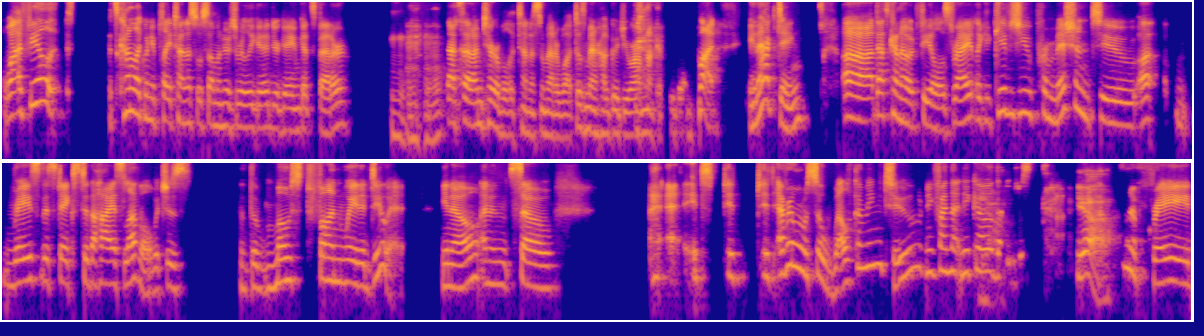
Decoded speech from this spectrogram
Well, I feel it's kind of like when you play tennis with someone who's really good, your game gets better. Mm-hmm. mm-hmm. That said, I'm terrible at tennis no matter what. Doesn't matter how good you are, I'm not going to be good. But in acting, uh, that's kind of how it feels, right? Like it gives you permission to uh, raise the stakes to the highest level, which is the most fun way to do it, you know? And so it's it, it everyone was so welcoming too. Do you find that Nico? Yeah. That just yeah, wasn't afraid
